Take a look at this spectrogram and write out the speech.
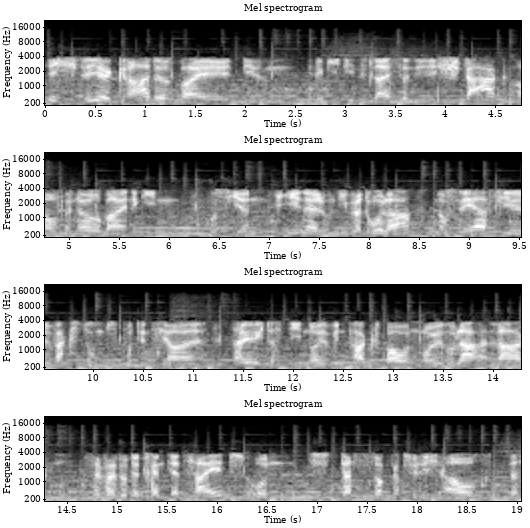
Ich sehe gerade bei diesen Energiedienstleistern, die sich stark auf erneuerbare Energien fokussieren, wie Enel und Iberdrola, noch sehr viel Wachstumspotenzial. Dadurch, dass die neue Windparks bauen, neue Solaranlagen. Das ist einfach so der Trend der Zeit und das sorgt natürlich auch dass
